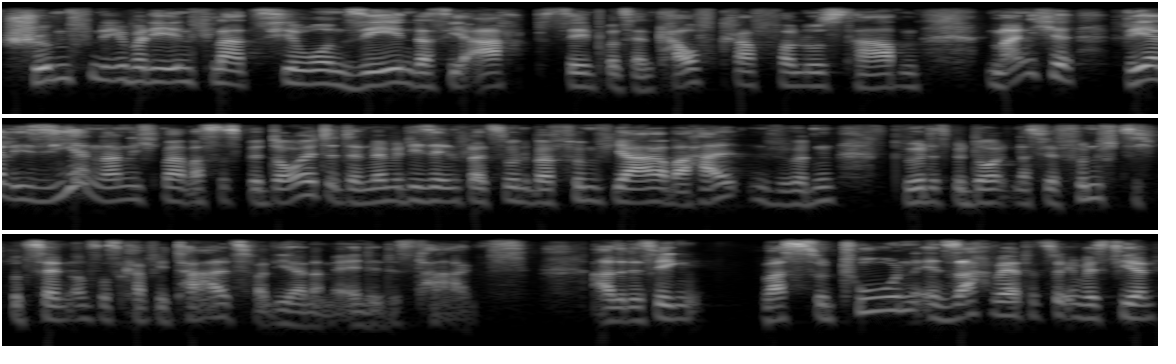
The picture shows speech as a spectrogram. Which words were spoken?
schimpfen über die Inflation, sehen, dass sie 8 bis 10 Prozent Kaufkraftverlust haben. Manche realisieren noch nicht mal, was es bedeutet, denn wenn wir diese Inflation über fünf Jahre behalten würden, würde es bedeuten, dass wir 50 Prozent unseres Kapitals verlieren am Ende des Tages. Also deswegen, was zu tun, in Sachwerte zu investieren,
